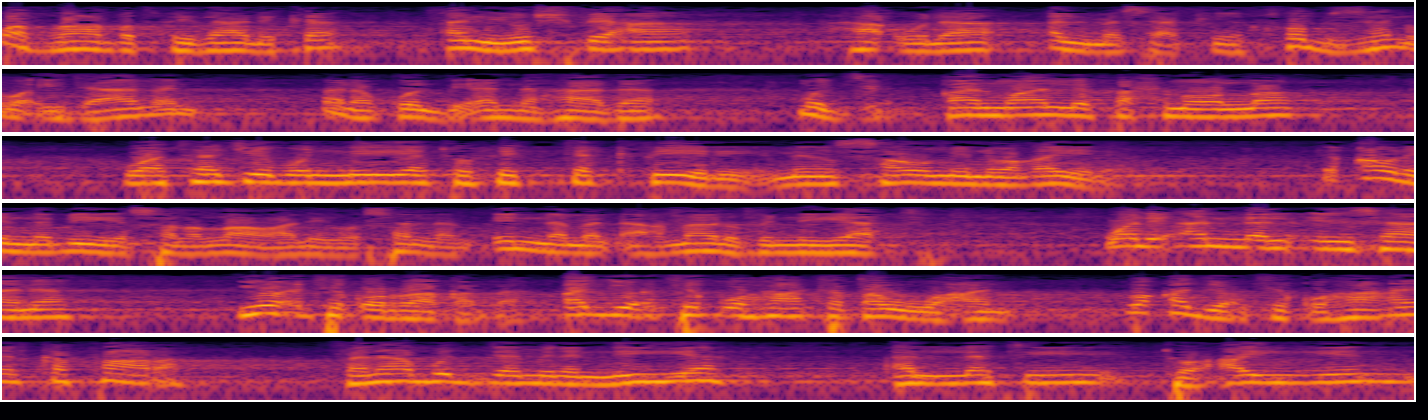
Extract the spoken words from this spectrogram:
والضابط في ذلك أن يشبع هؤلاء المساكين خبزا وإداما فنقول بأن هذا مجزئ. قال المؤلف رحمه الله وتجب النية في التكفير من صوم وغيره. لقول النبي صلى الله عليه وسلم إنما الأعمال بالنيات ولأن الإنسان يعتق الرقبة قد يعتقها تطوعا وقد يعتقها عن الكفارة. فلا بد من النية التي تعين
